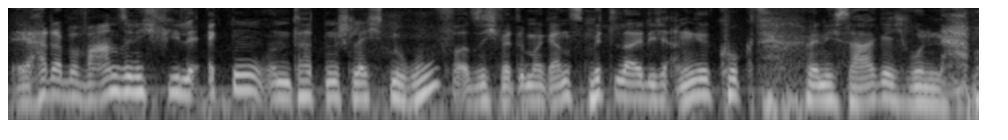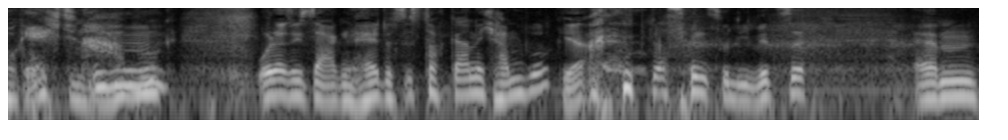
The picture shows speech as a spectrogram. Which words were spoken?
Er hat aber wahnsinnig viele Ecken und hat einen schlechten Ruf. Also ich werde immer ganz mitleidig angeguckt, wenn ich sage, ich wohne in Harburg. Echt in mhm. Harburg? Oder sie sagen, hä, das ist doch gar nicht Hamburg. Ja, das sind so die Witze. Ähm,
